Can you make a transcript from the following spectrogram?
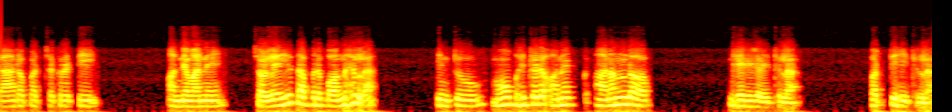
ଗାଁର ପାଚକ୍ରଟି ଅନ୍ୟମାନେ ଚଳେଇଲେ ତାପରେ ବନ୍ଦ ହେଲା କିନ୍ତୁ ମୋ ଭିତରେ ଅନେକ ଆନନ୍ଦ ଘେରି ରହିଥିଲା ଭର୍ତ୍ତି ହେଇଥିଲା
